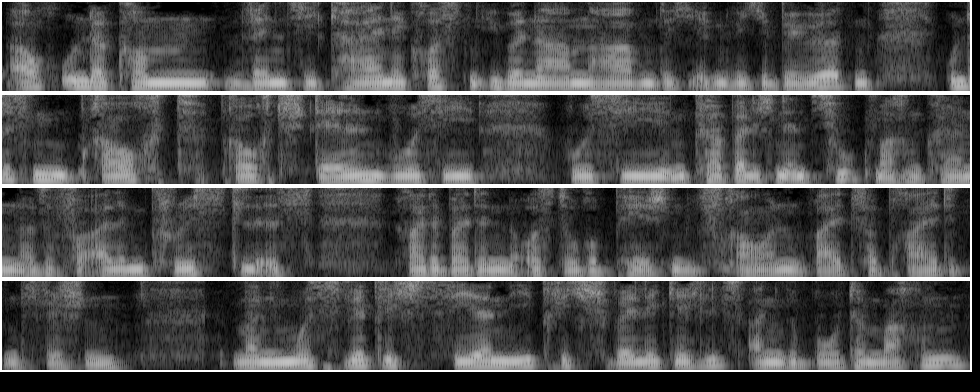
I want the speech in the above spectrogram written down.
auch unterkommen, wenn sie keine Kostenübernahmen haben durch irgendwelche Behörden. Und es braucht, braucht Stellen, wo sie, wo sie einen körperlichen Entzug machen können. Also vor allem Crystal ist gerade bei den osteuropäischen Frauen weit verbreitet inzwischen. Man muss wirklich sehr niedrigschwellige Hilfsangebote machen,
